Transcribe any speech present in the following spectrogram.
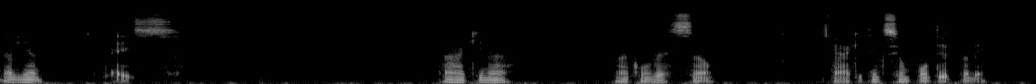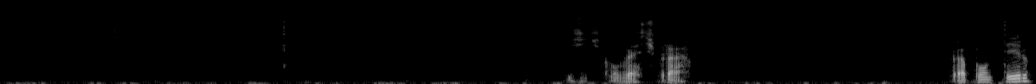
Na linha 10. Ah, aqui na, na conversão. Ah, aqui tem que ser um ponteiro também. A gente converte para para ponteiro.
